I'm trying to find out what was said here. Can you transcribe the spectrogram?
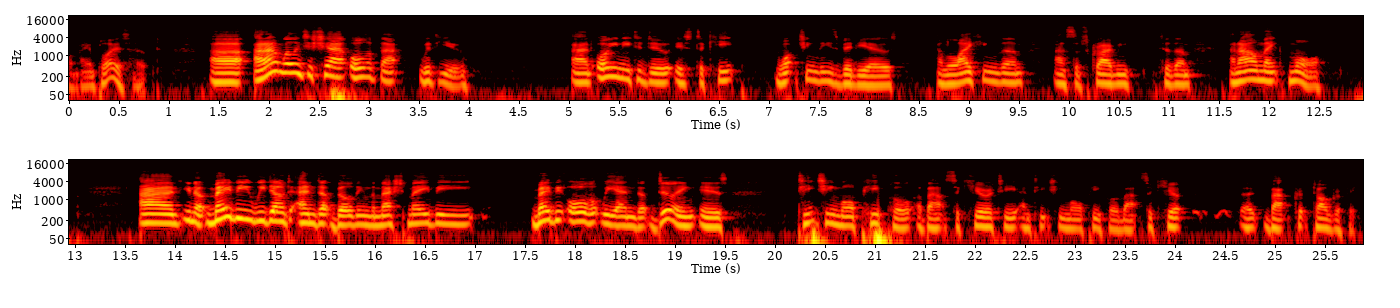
what my employers hoped. Uh, and I'm willing to share all of that with you. And all you need to do is to keep watching these videos and liking them and subscribing to them, and I'll make more. And you know, maybe we don't end up building the mesh. Maybe, maybe all that we end up doing is teaching more people about security and teaching more people about secure uh, about cryptography.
